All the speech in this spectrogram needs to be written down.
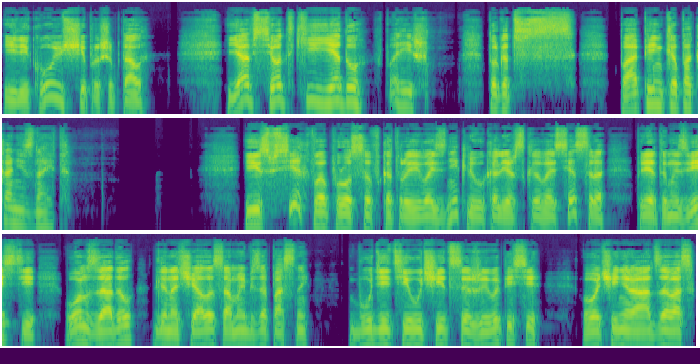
и ликующе прошептала. — Я все-таки еду в Париж. Только тссс, папенька пока не знает. Из всех вопросов, которые возникли у коллежского асессора при этом известии, он задал для начала самый безопасный. «Будете учиться живописи? Очень рад за вас.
